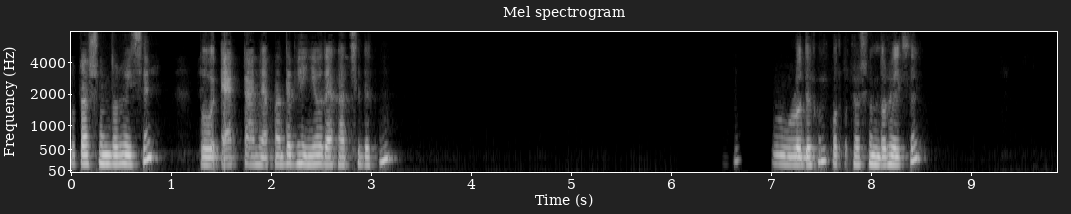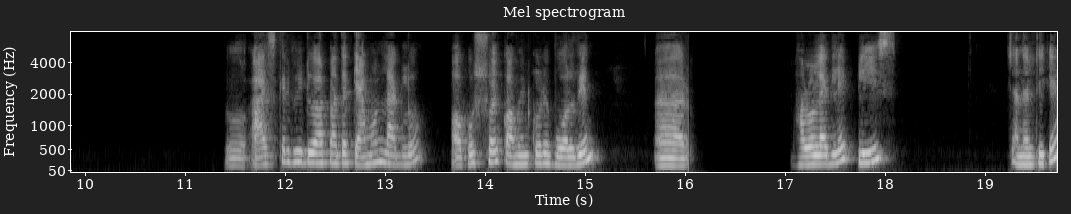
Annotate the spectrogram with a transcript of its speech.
কতটা সুন্দর হয়েছে। তো একটা আমি আপনাদের ভেঙেও দেখাচ্ছি দেখুন। পুরোগুলো দেখুন কতটা সুন্দর হয়েছে। তো আজকের ভিডিও আপনাদের কেমন লাগল অবশ্যই কমেন্ট করে বলবেন। আর ভালো লাগলে প্লিজ চ্যানেলটিকে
